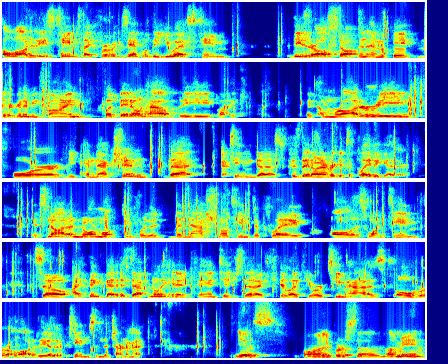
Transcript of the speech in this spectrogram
a lot of these teams, like for example, the U.S. team, these are all stars in MLB. They're going to be fine, but they don't have the like the camaraderie or the connection that team does because they don't ever get to play together. It's not a normal thing for the, the national team to play all as one team. So I think that is definitely an advantage that I feel like your team has over a lot of the other teams in the tournament. Yes, 100%. I mean,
